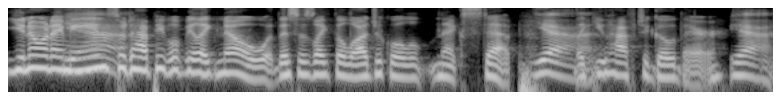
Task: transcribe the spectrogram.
you know what i mean so to have people be like no this is like the logical next step Yeah. like you have to go there Yeah,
